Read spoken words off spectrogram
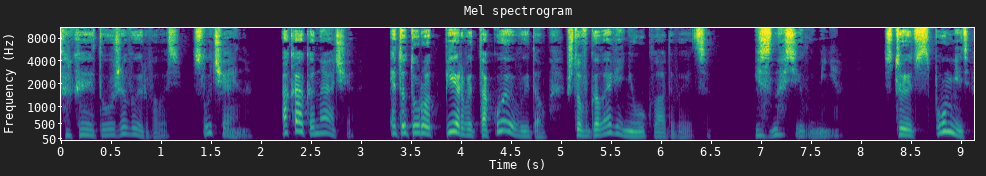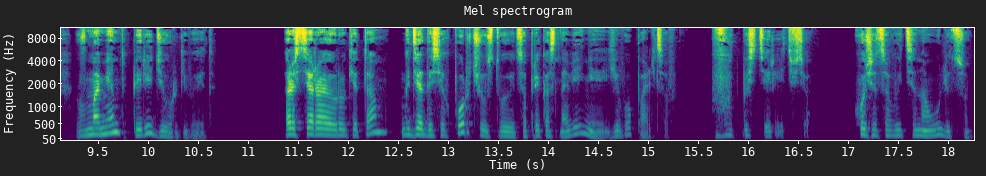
Только это уже вырвалось. Случайно. А как иначе? Этот урод первый такое выдал, что в голове не укладывается. Изнасилуй меня. Стоит вспомнить, в момент передергивает. Растираю руки там, где до сих пор чувствуется прикосновение его пальцев. Вот бы стереть все. Хочется выйти на улицу,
